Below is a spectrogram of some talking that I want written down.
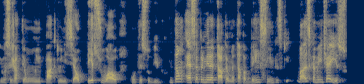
e você já ter um impacto inicial pessoal com o texto bíblico. Então, essa é a primeira etapa, é uma etapa bem simples que basicamente é isso.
